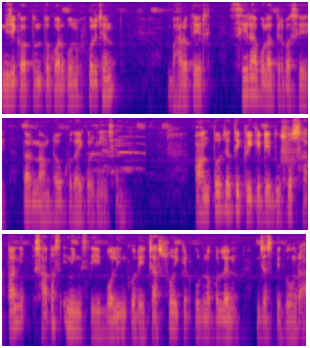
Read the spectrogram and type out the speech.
নিজেকে অত্যন্ত গর্ব অনুভব করেছেন। ভারতের সেরা বোলারদের পাশে তার নামটাও খোদাই করে নিয়েছেন। আন্তর্জাতিক ক্রিকেটে দুশো সাতাশ ইনিংসে বোলিং করে চারশো উইকেট পূর্ণ করলেন জসপ্রীত বুমরা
